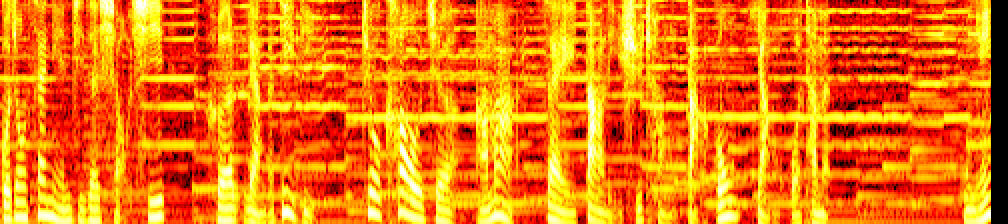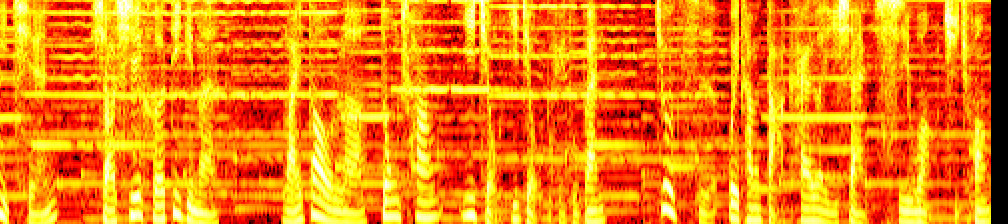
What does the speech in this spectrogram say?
国中三年级的小西和两个弟弟就靠着阿嬷在大理石厂打工养活他们。五年以前，小西和弟弟们来到了东昌一九一九陪读班，就此为他们打开了一扇希望之窗。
